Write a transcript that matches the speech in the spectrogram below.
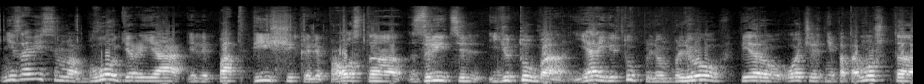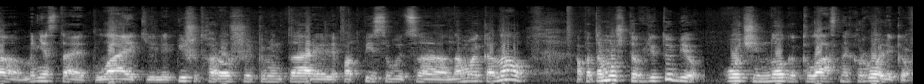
независимо, блогер я, или подписчик, или просто зритель Ютуба, я Ютуб люблю в первую очередь не потому, что мне ставят лайки, или пишут хорошие комментарии, или подписываются на мой канал, а потому что в Ютубе очень много классных роликов.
